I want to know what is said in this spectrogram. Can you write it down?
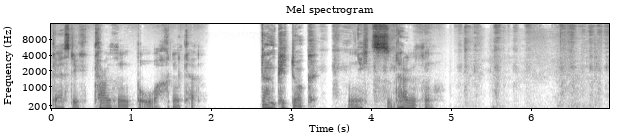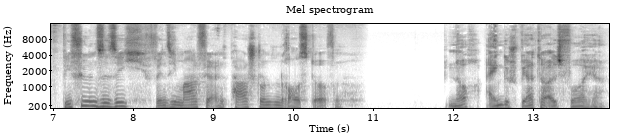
geistig Kranken beobachten kann. Danke, Doc. Nichts zu danken. Wie fühlen Sie sich, wenn Sie mal für ein paar Stunden raus dürfen? Noch eingesperrter als vorher.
